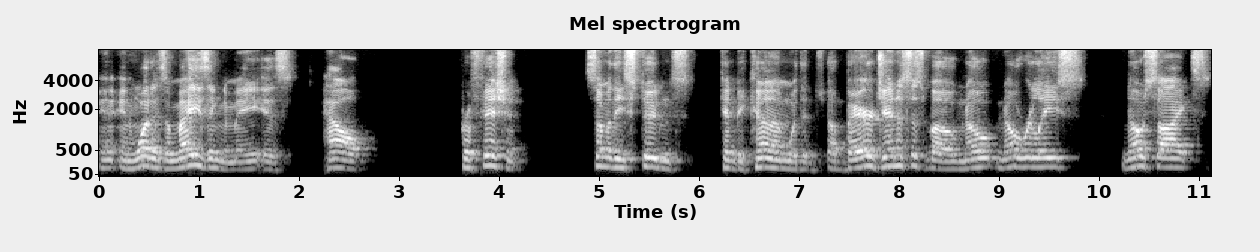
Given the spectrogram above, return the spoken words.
and and what is amazing to me is how proficient some of these students can become with a, a bare Genesis bow, no, no release, no sights,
